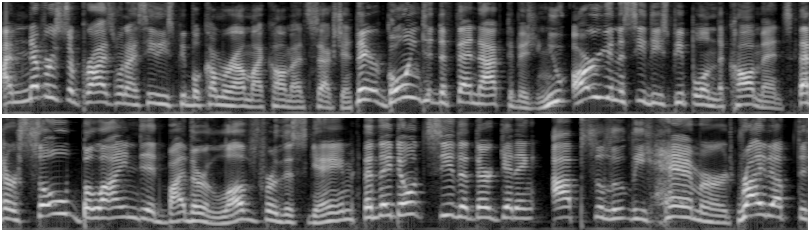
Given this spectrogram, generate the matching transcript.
I'm never surprised when I see these people come around my comment section. They're going to defend Activision. You are going to see these people in the comments that are so blinded by their love for this game that they don't see that they're getting absolutely hammered right up the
